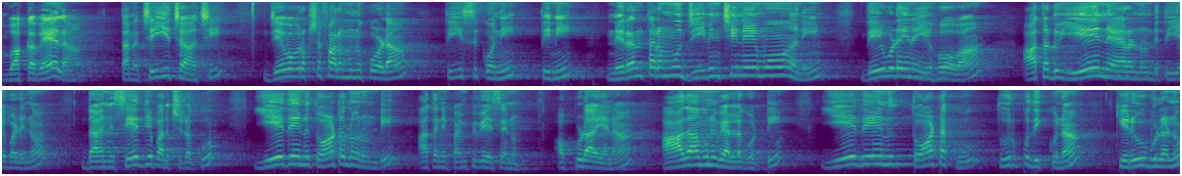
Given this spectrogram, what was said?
ఒకవేళ తన చెయ్యి చాచి జీవవృక్ష ఫలమును కూడా తీసుకొని తిని నిరంతరము జీవించినేమో అని దేవుడైన యహోవా అతడు ఏ నేల నుండి తీయబడినో దాన్ని సేద్యపరచుటకు ఏదేను తోటలో నుండి అతని పంపివేశెను అప్పుడు ఆయన ఆదామును వెళ్ళగొట్టి ఏదేను తోటకు తూర్పు దిక్కున కెరూబులను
